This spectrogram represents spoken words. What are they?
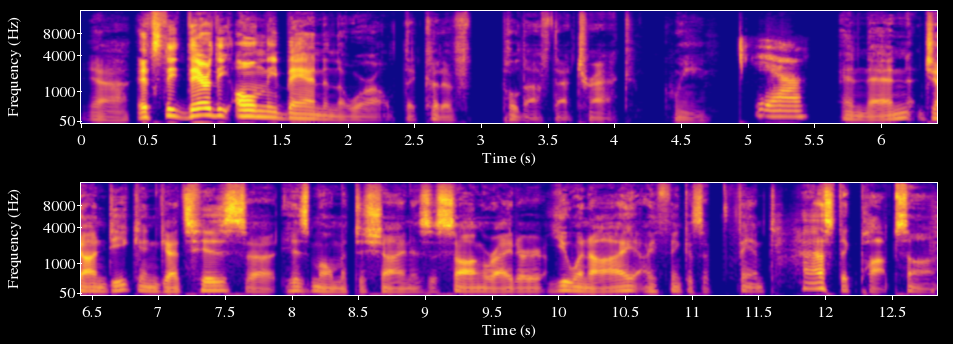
Yeah. It's the they're the only band in the world that could have pulled off that track, Queen. Yeah. And then John Deacon gets his uh, his moment to shine as a songwriter. You and I, I think, is a fantastic pop song.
